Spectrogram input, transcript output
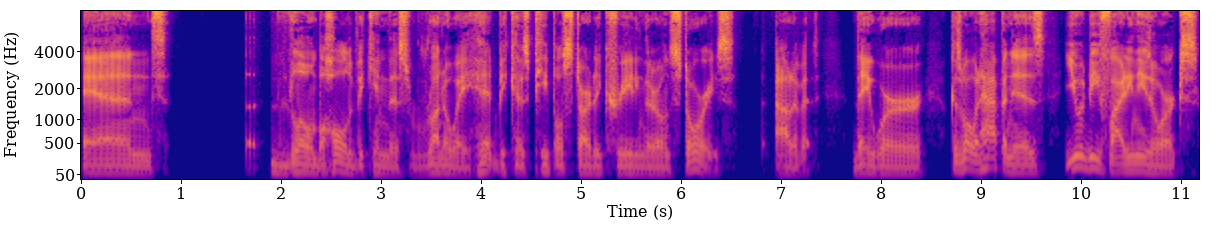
And uh, lo and behold it became this runaway hit because people started creating their own stories out of it. They were because what would happen is you would be fighting these orcs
